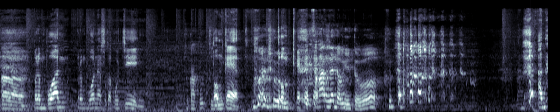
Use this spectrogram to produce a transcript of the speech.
Oh, Perempuan perempuan yang suka kucing. Suka kucing. Tomcat. Waduh. Tomcat. Serangga dong itu. Ada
